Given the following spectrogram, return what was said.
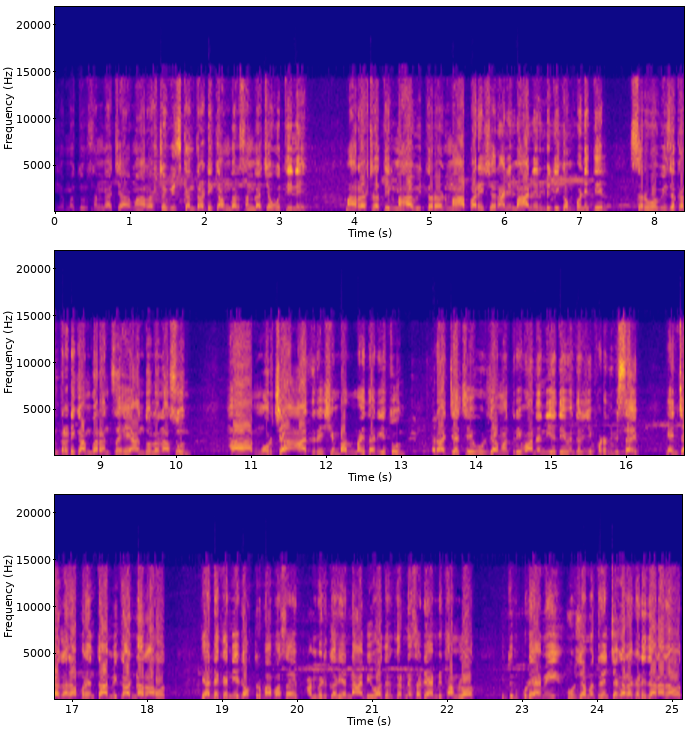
मजदूर संघाच्या महाराष्ट्र वीज कंत्राटी कामगार संघाच्या वतीने महाराष्ट्रातील महावितरण महापारेषण आणि महानिर्मिती कंपनीतील सर्व वीज कंत्राटी कामगारांचं हे आंदोलन असून हा मोर्चा आज रेशीमबाग मैदान येथून राज्याचे ऊर्जा मंत्री माननीय देवेंद्रजी फडणवीस साहेब यांच्या घरापर्यंत आम्ही काढणार आहोत. या ठिकाणी डॉक्टर बाबासाहेब आंबेडकर यांना अभिवादन करण्यासाठी आम्ही थांबलो आहोत. इथून पुढे आम्ही ऊर्जामंत्र्यांच्या घराकडे जाणार आहोत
